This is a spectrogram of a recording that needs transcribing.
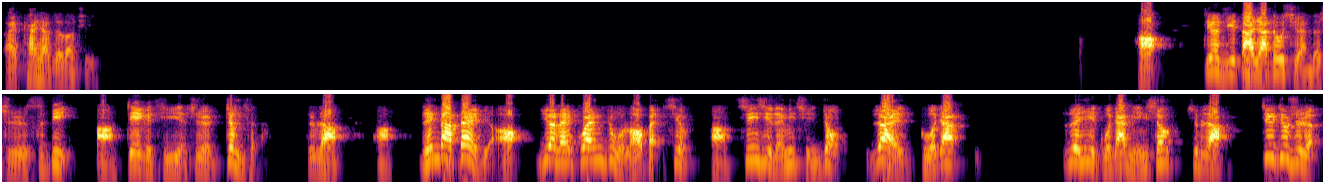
来看一下这道题。好，这个题大家都选的是四 D 啊，这个题也是正确的，是不是啊？啊，人大代表越来关注老百姓啊，心系人民群众，热爱国家，热议国家民生，是不是啊？这就是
